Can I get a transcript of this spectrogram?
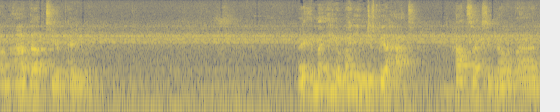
and add that to your penguin. It might, here, it might even just be a hat. Hat's actually not a bad,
